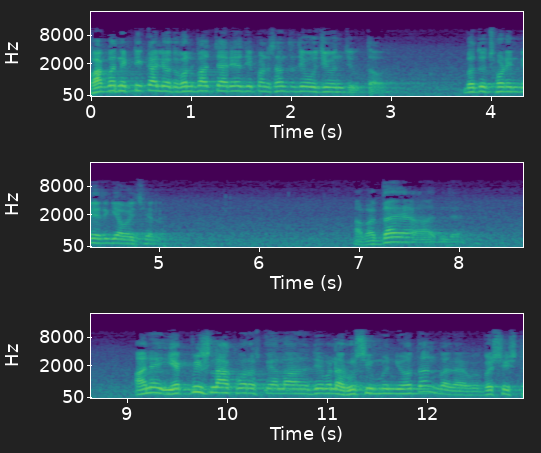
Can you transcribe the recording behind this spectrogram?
ભાગવતની ટીકા લ્યો તો વલ્ભાચાર્યજી પણ સંત જેવું જીવન જીવતા હોય. બધું છોડીને બેસી ગયા હોય છેલ્લે. આ બધા અને એકવીસ લાખ વર્ષ પહેલા જે બધા ઋષિ મુનિઓ હતા ને બધા વશિષ્ઠ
